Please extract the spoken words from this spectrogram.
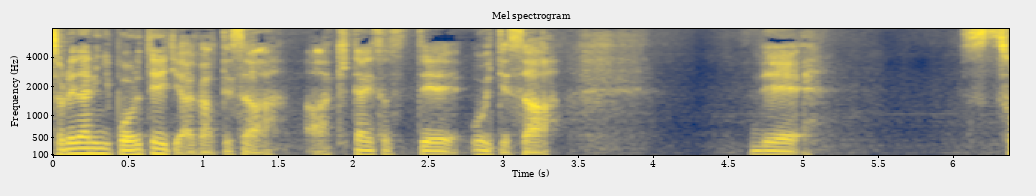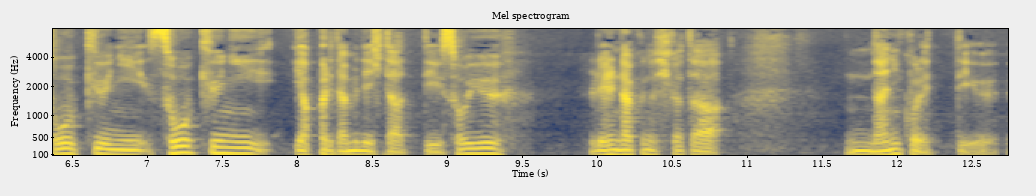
それなりにボルテージ上がってさ、あ、期待させておいてさ、で、早急に、早急にやっぱりダメでしたっていう、そういう連絡の仕方、何これっていう。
